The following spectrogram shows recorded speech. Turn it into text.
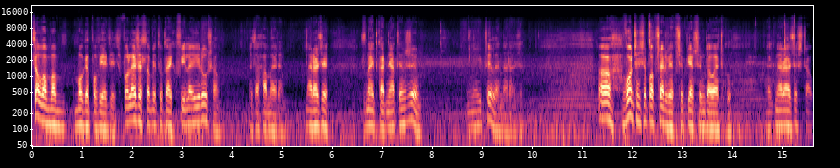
Co wam mam, mogę powiedzieć? Poleżę sobie tutaj chwilę i ruszam za hamerem. Na razie znajdka dnia ten Rzym. No i tyle na razie. O, włączę się po przerwie przy pierwszym dołeczku. Jak na razie szczał.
